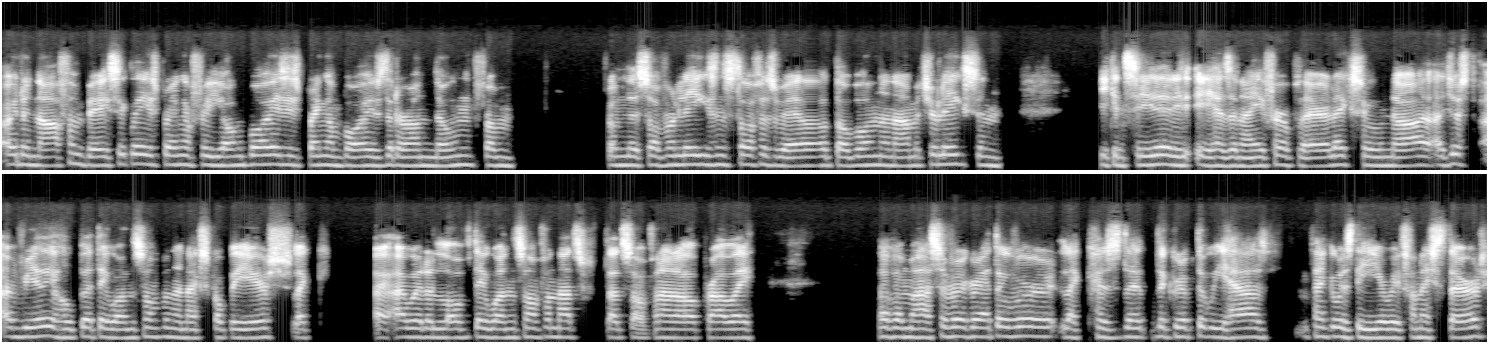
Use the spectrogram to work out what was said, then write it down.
out of nothing. Basically, he's bringing free young boys. He's bringing boys that are unknown from from the southern leagues and stuff as well, Dublin and amateur leagues, and you can see that he, has an eye for a player. Like so, no, I just I really hope that they win something the next couple of years. Like I, I would have loved they won something. That's that's something that I'll probably have a massive regret over. Like because the the group that we had, I think it was the year we finished third.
